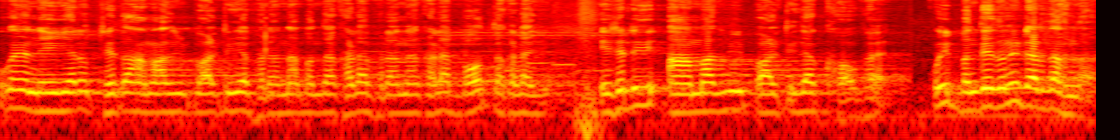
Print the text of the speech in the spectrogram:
ਉਹ ਕਹਿੰਦੇ ਨਹੀਂ ਯਾਰ ਉੱਥੇ ਤਾਂ ਆਮ ਆਦਮੀ ਪਾਰਟੀ ਦਾ ਫਲਾਨਾ ਬੰਦਾ ਖੜਾ ਫਲਾਨਾ ਖੜਾ ਬਹੁਤ ਤਕੜਾ ਜੀ। ਇਸ ਲਈ ਆਮ ਆਦਮੀ ਪਾਰਟੀ ਦਾ ਖੌਫ ਹੈ। ਕੋਈ ਬੰਦੇ ਤੋਂ ਨਹੀਂ ਡਰਦਾ ਹੁੰਦਾ।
